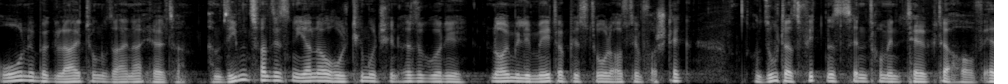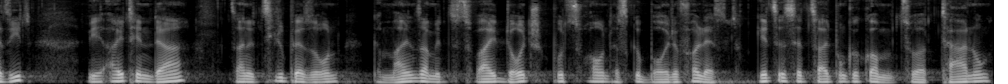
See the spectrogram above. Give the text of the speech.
ohne Begleitung seiner Eltern. Am 27. Januar holt Timucin Özögur die 9mm Pistole aus dem Versteck und sucht das Fitnesszentrum in Telkte auf. Er sieht, wie Aitin da, seine Zielperson, gemeinsam mit zwei deutschen Putzfrauen das Gebäude verlässt. Jetzt ist der Zeitpunkt gekommen. Zur Tarnung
